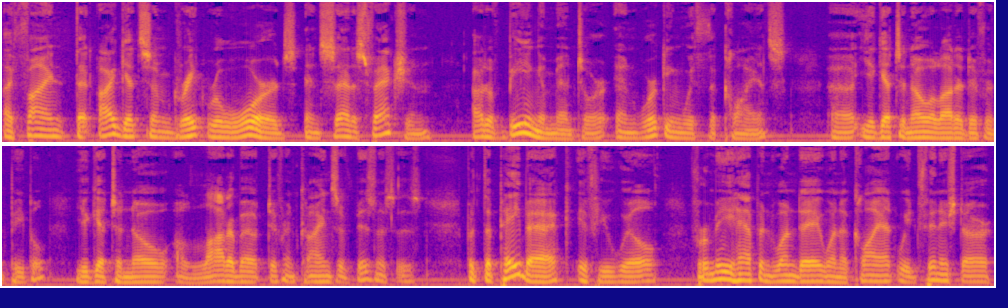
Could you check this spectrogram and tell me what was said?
I find that I get some great rewards and satisfaction out of being a mentor and working with the clients. Uh, you get to know a lot of different people. You get to know a lot about different kinds of businesses. But the payback, if you will, for me happened one day when a client, we'd finished our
